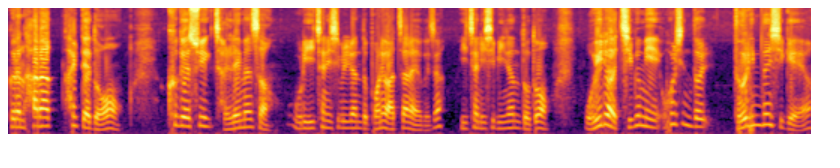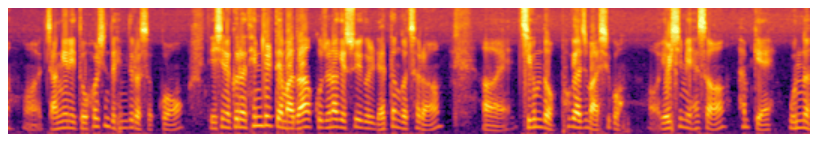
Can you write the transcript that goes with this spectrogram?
그런 하락할 때도 크게 수익 잘 내면서 우리 2021년도 보내왔잖아요. 그죠? 2022년도도 오히려 지금이 훨씬 더 덜 힘든 시기에요. 어, 작년이 또 훨씬 더 힘들었었고 대신에 그런 힘들 때마다 꾸준하게 수익을 냈던 것처럼 어, 지금도 포기하지 마시고 어, 열심히 해서 함께 웃는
